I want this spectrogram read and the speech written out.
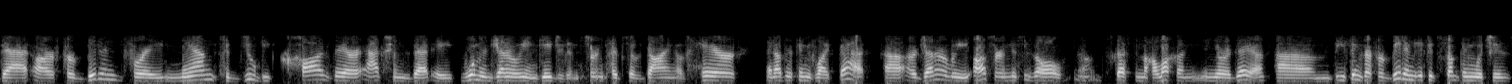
that are forbidden for a man to do because they are actions that a woman generally engages in. Certain types of dyeing of hair and other things like that uh, are generally usher, and this is all you know, discussed in the halacha in, in Yoreh Um, these things are forbidden if it's something which is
